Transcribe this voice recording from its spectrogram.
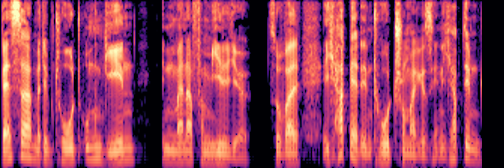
besser mit dem Tod umgehen in meiner Familie. So, weil ich habe ja den Tod schon mal gesehen. Ich habe dem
